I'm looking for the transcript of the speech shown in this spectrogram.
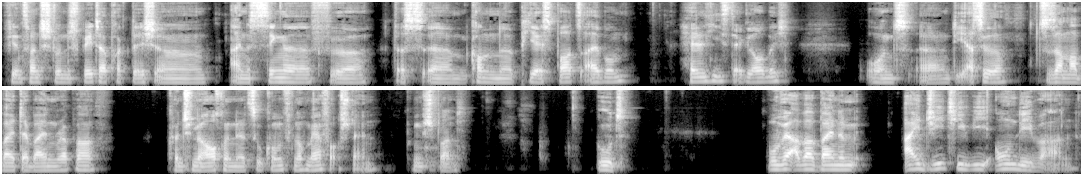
24 Stunden später praktisch äh, eine Single für das ähm, kommende PA Sports Album. Hell hieß der, glaube ich. Und äh, die erste Zusammenarbeit der beiden Rapper könnte ich mir auch in der Zukunft noch mehr vorstellen. Bin gespannt. Gut. Wo wir aber bei einem IGTV Only waren,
